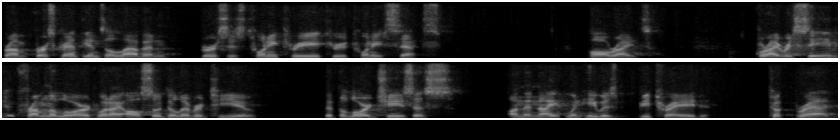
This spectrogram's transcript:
from 1 Corinthians 11, verses 23 through 26. Paul writes, For I received from the Lord what I also delivered to you, that the Lord Jesus, on the night when he was betrayed, took bread,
